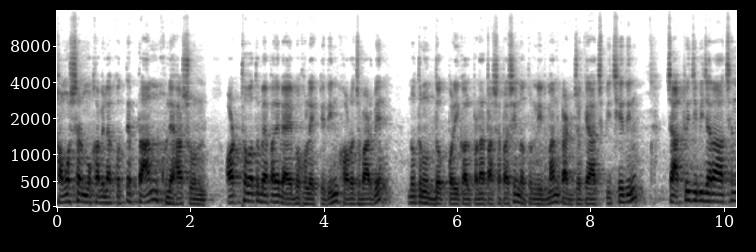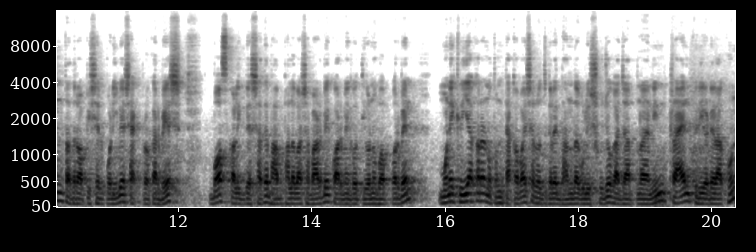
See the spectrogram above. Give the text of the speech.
সমস্যার মোকাবিলা করতে প্রাণ খুলে হাসুন। অর্থগত ব্যাপারে ব্যয়বহুল একটি দিন খরচ বাড়বে। নতুন উদ্যোগ পরিকল্পনার পাশাপাশি নতুন নির্মাণ কার্যকে আজ পিছিয়ে দিন। চাকরিজীবী যারা আছেন, তাদের অফিসের পরিবেশ এক প্রকার বেশ। বস কলিকদের সাথে ভাব ভালোবাসা বাড়বে, কর্মে গতি অনুভব করবেন। মনে ক্রিয়া করা নতুন টাকা পয়সা রোজগারের ধান্দাগুলির সুযোগ আজ আপনারা নিন। ট্রায়াল পিরিয়ডে রাখুন।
